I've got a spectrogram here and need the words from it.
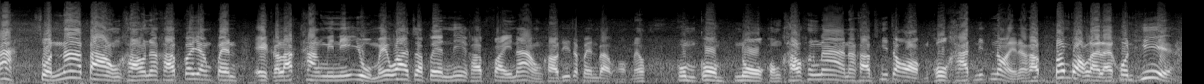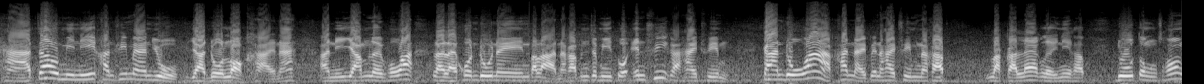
อะส่วนหน้าตาของเขานะครับก็ยังเป็นเอกลักษณ์ทางมินิอยู่ไม่ว่าจะเป็นนี่ครับไฟหน้าของเขาที่จะเป็นแบบออกแนวกลมๆโหนกของเขาข้างหน้านะครับที่จะออกโกคาร์ทนิดหน่อยนะครับต้องบอกหลายๆ คนที่หาเจ้ามินิคันทรีแมนอยู่ อย่าโดนหลอกขายนะ อันนี้ย้ำเลยเพราะว่าหลายๆ คนดูในตลาดนะครับมันจะมีตัว Entry กับ High Trim การดูว่าคันไหนเป็น High Trim นะครับหลักการแรกเลยนี่ครับดูตรงช่อง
